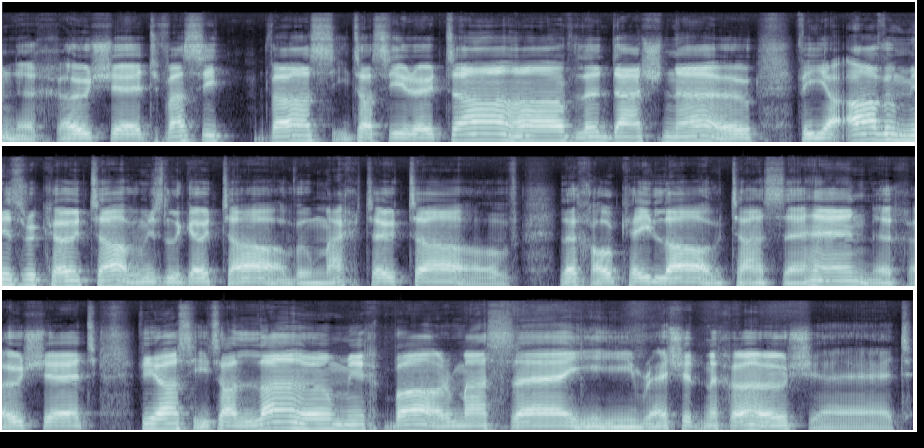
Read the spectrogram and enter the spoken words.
נחושת ועשית Vasitasirotav um um Ladashno Viyaavu Mizrakotav Mizlagotav Umachtotav um Lecholkelav Tasehen Nechoshet Vyasitalo Michbar Masei Reshet Nechoshet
